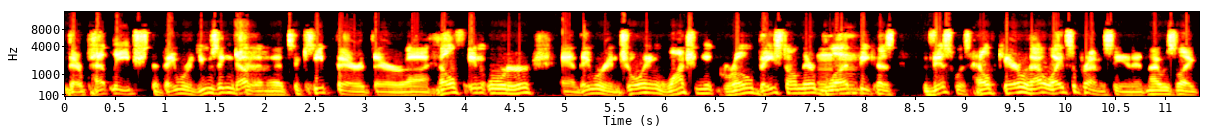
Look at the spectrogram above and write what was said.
their pet leech that they were using to, to keep their their uh, health in order, and they were enjoying watching it grow based on their blood Mhm. because this was healthcare without white supremacy in it. And I was like,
